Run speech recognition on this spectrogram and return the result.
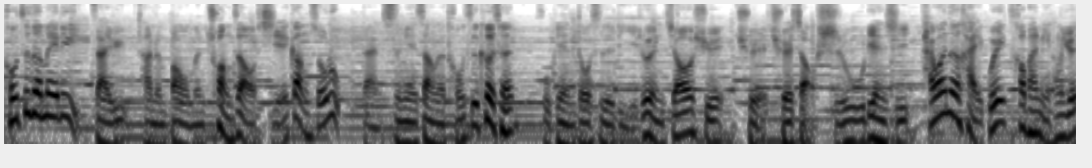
投资的魅力在于它能帮我们创造斜杠收入，但市面上的投资课程普遍都是理论教学，却缺少实物练习。台湾的海归操盘领航员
